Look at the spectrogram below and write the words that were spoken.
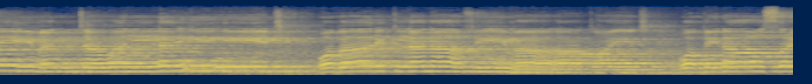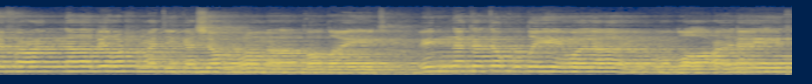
فيمن توليت وبارك لنا فيما أعطيت وقنا واصرف عنا برحمتك شر ما قضيت إنك تقضي ولا يقضى عليك.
